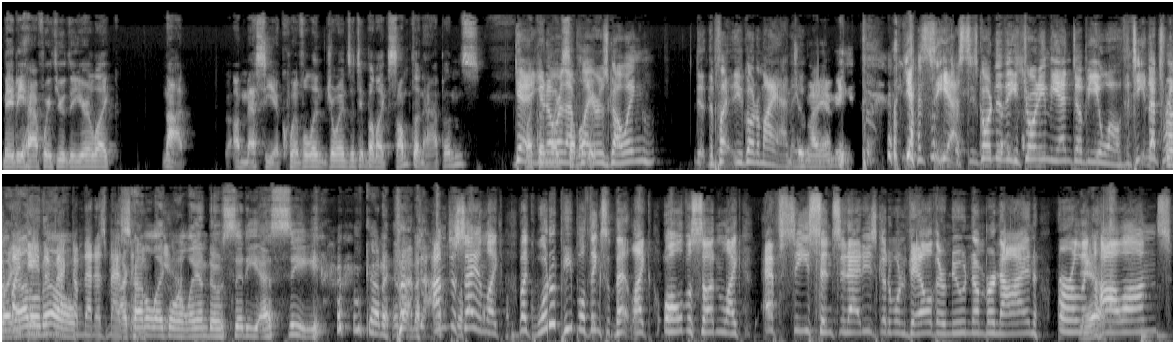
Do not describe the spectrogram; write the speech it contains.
maybe halfway through the year, like not a Messi equivalent joins a team, but like something happens. Yeah, But you then, know like, where that other- player is going? The, the play, you go to Miami. To Miami, yes, yes. He's going to the. He's joining the NWO, the team that's run like, by David know. Beckham. That is Messi. I kind of like Yeah. Orlando City SC. I'm kind of. I'm, I'm just saying, like, like, what do people think that, like, all of a sudden, like, FC Cincinnati's going to unveil their new number nine, Erling Yeah. Haaland?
